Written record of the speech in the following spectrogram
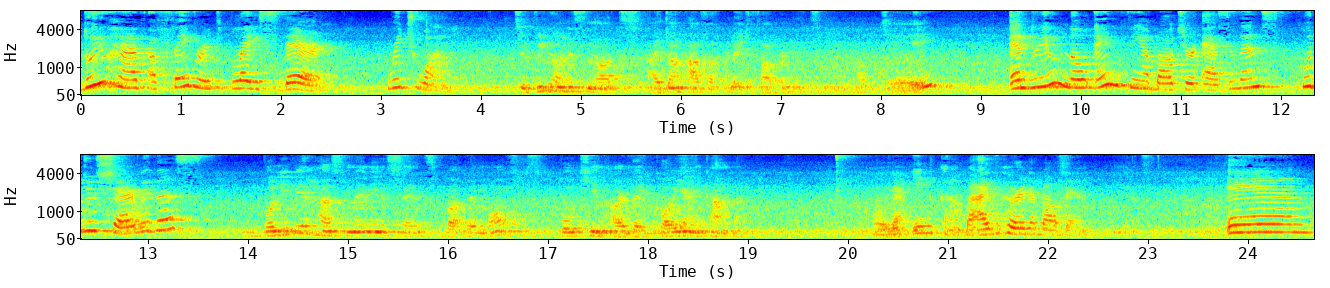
do you have a favorite place there? Which one? To be honest, not. I don't have a place favorite. Okay. And do you know anything about your ascendants? Could you share with us? Bolivia has many scents, but the most spoken are the Colla and Camba. Olha, in Camba. I've heard about them. Yes. And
